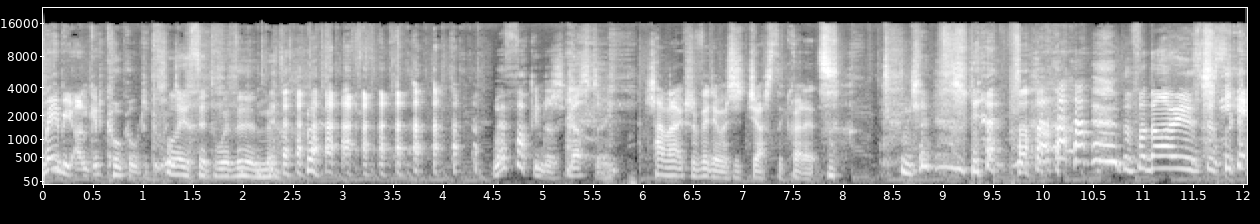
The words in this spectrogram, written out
Maybe I'll get Coco to do it. Place it within. We're fucking disgusting. Let's have an extra video which is just the credits. The finale is just. They're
